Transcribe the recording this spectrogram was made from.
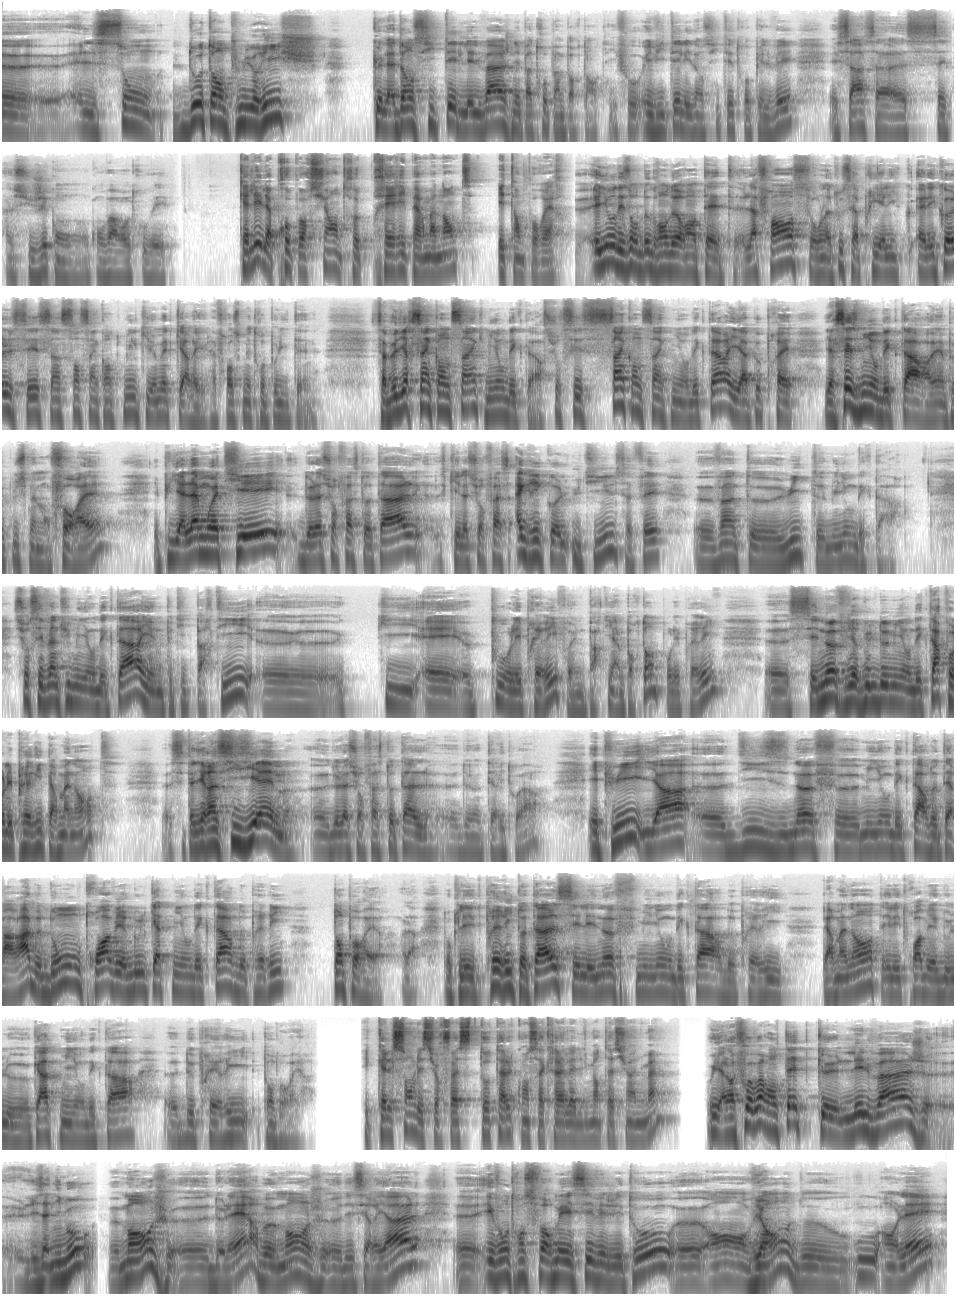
elles sont d'autant plus riches que la densité de l'élevage n'est pas trop importante. Il faut éviter les densités trop élevées, et ça, ça c'est un sujet qu'on va retrouver. Quelle est la proportion entre prairies permanentes et temporaires? Ayons des ordres de grandeur en tête. La France, on l'a tous appris à l'école, c'est 550 000 km la France métropolitaine. Ça veut dire 55 millions d'hectares. Sur ces 55 millions d'hectares, il y a à peu près, il y a 16 millions d'hectares, et un peu plus même en forêt. Et puis il y a la moitié de la surface totale, ce qui est la surface agricole utile, ça fait 28 euh, millions d'hectares. Sur ces 28 millions d'hectares, il y a une petite partie euh, qui est pour les prairies, enfin une partie importante pour les prairies. Euh, c'est 9,2 millions d'hectares pour les prairies permanentes c'est-à-dire un sixième euh, de la surface totale euh, de notre territoire. Et puis, il y a 19 euh, millions d'hectares de terres arables, dont 3,4 millions d'hectares de prairies temporaires. Voilà. Donc les prairies totales, c'est les 9 millions d'hectares de prairies permanentes et les 3,4 millions d'hectares de prairies temporaires. Et quelles sont les surfaces totales consacrées à l'alimentation animale? Oui, alors il faut avoir en tête que l'élevage, euh, les animaux euh, mangent euh, de l'herbe, mangent des céréales et vont transformer ces végétaux en viande ou en lait.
